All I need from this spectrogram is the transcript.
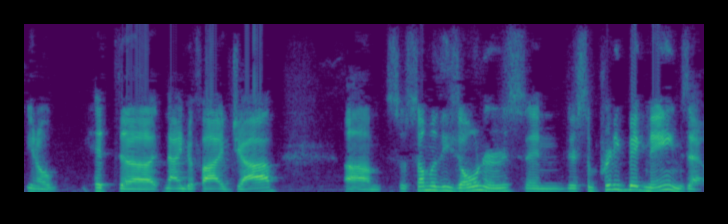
you know, hit the nine to five job? Um, so some of these owners, and there's some pretty big names that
